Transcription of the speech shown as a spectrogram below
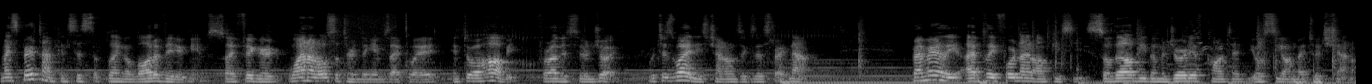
My spare time consists of playing a lot of video games, so I figured why not also turn the games I play into a hobby for others to enjoy, which is why these channels exist right now. Primarily, I play Fortnite on PCs, so that'll be the majority of content you'll see on my Twitch channel,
